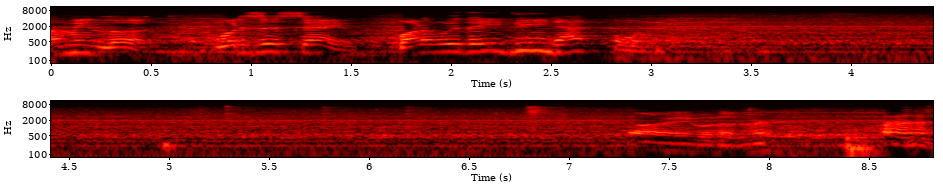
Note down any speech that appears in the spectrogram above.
I mean, look, what does this say? What would they doing that for? Alright, whatever. Ah.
